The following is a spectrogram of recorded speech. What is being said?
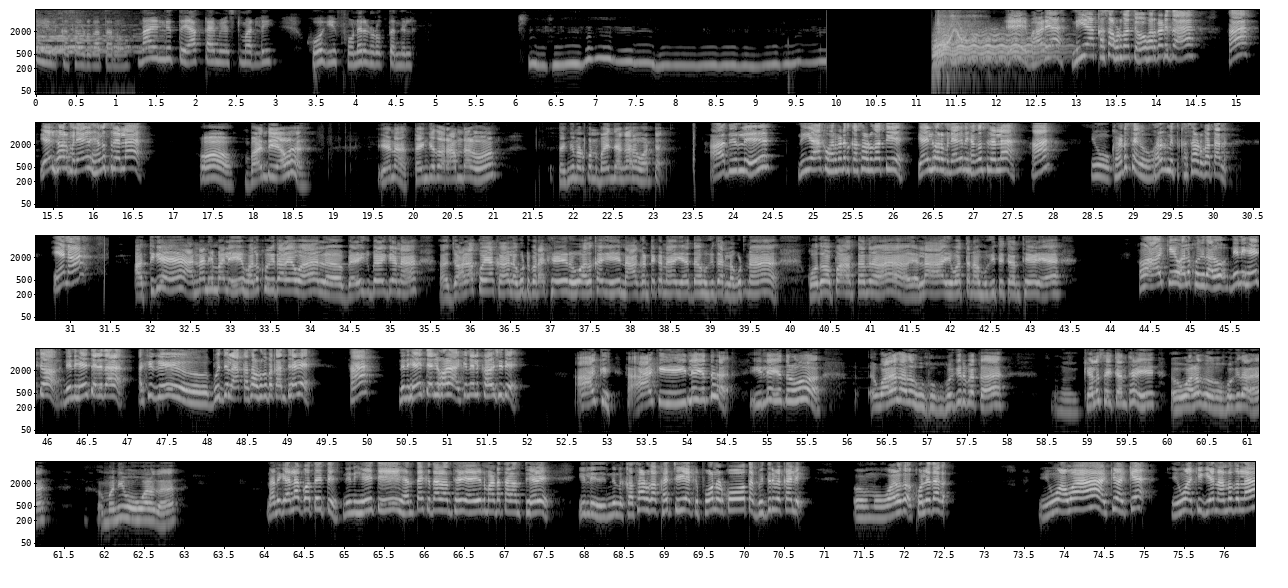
ಇಲ್ಲಿ ಕಸ ಹುಡುಗತಾನು ನಾ ಇಲ್ಲಿತ್ತು ಯಾಕೆ ಟೈಮ್ ವೇಸ್ಟ್ ಮಾಡಲಿ? ಹೋಗಿ ಫೋನಲ್ಲಿ ಹುಡುಕ್ತಾನಿಲ್ಲ ಏ ಭಾಡ್ಯ ನೀ ಯಾಕೆ ಕಸ ಹುಡುಗತ್ತೆ? ಹೊರಗಡಿದ ಹಾ ಎಲ್ಲಿ ಹೊರ ಮನ್ಯಾಗ ಹೆಂಗಸ್ರಲ್ಲ ಓ ಬಂದಿ ಯಾವ ಏನ ತಂಗಿದ ರಾಮದಾಳು ತಂಗಿ ನೋಡ್ಕೊಂಡು ಬಂದಿ ಹಂಗಾರ ಒಟ್ಟ? ಅದಿರ್ಲಿ. ನೀ ಯಾಕೆ ಹೊರಗಡೆ ಕಸ ಹುಡುಗತಿ? ಎಲ್ಲಿ ಹೊರ ಮನ್ಯಾಗ ಹೆಂಗಸ್ರಲ್ಲ? ಹಾ ನೀವು ಗಂಡಸ ಹೊರಗೆ ನಿಂತು ಕಸ ಹುಡುಗತಾನ? ಏನ? ಅತ್ತಿಗೆ ಅಣ್ಣನ ಹಿಂಬಾಲಿ ಹೊಲಕ್ಕೆ ಹೋಗಿದ್ದಾಳೆ ಅವ ಬೆಳಿಗ್ಗೆ ಬೆಳಿಗ್ಗೆನ ಆ, ಜೋಳ ಕೊಯ್ಯಾಕ ಲಗುಟ್ ಬರಕ್ಕೆ ಹೇಳಿರು. ಅದಕ್ಕಾಗಿ ನಾಲ್ಕು ಗಂಟೆಕನ ಎದ್ದ ಹೋಗಿದ್ದಾರೆ ಲಗುಟ್ನ ಕೋದವಪ್ಪ ಅಂತಂದ್ರ ಎಲ್ಲ ಇವತ್ತ ನಾ ಮುಗಿತೈತಿ ಅಂತ ಹೇಳಿ. ಓ ಆಕಿ ಹೊಲಕ್ಕೆ ಹೋಗಿದಾಳು. ನಿನ್ನ ಹೇಳ್ತ ನಿನ್ನ ಹೇಳ್ತೇಳಿದ ಆಕಿಗೆ ಬುದ್ಧಿಲ್ಲ ಕಸ ಹುಡುಗಬೇಕಂತ ಹೇಳಿ. ಹಾ ನಿನ್ನ ಹೇಳ್ತೇಳಿ ಹೊಳ ಆಕಿನಲ್ಲಿ ಕಳಿಸಿದೆ? ಆಕಿ ಆಕಿ ಇಲ್ಲೇ ಇದ್ದಳ. ಇಲ್ಲೇ ಇದ್ರು ಒಳಗೆ ಅದು ಹೋಗಿರ್ಬೇಕ. ಕೆಲಸ ಐತೆ ಅಂತ ಹೇಳಿ ಒಳಗೆ ಹೋಗಿದಾಳ. ಮನಿ ಒಳಗೆ. ನನಗೆಲ್ಲ ಗೊತ್ತೈತಿ ನಿನ್ನ ಹೇಳ್ತಿ ಎಂತಕ್ಕಿದಾಳ ಅಂತ ಹೇಳಿ ಏನು ಮಾಡತ್ತಾಳ ಅಂತ ಹೇಳಿ. ಇಲ್ಲಿ ನಿನ್ನ ಕಸ ಹುಡುಗ ಹಚ್ಚಿ ಆಕೆ ಫೋನ್ ಹೊಡ್ಕೋತ ಬಿದ್ದಿರ್ಬೇಕಲ್ಲಿ ಒಳಗೆ, ಕೊಲೆದಾಗ. ನೀವು ಅವ, ಆಕೆ ಆಕೆ. ಇವು ಆಕಿಗೆ ಏನು ಅನ್ನೋದಿಲ್ಲ.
